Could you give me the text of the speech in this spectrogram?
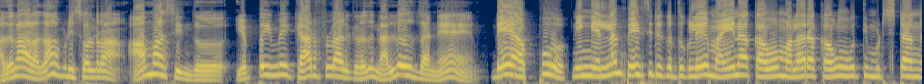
அதனாலதான் அப்படி சொல்றான். ஆமா சிந்து. எப்பயுமே கேர்ஃபுல்லா இருக்கிறது நல்லது தானே டேய் அப்பு நீங்க எல்லாம் பேசிட்டு இருக்கிறதுக்குள்ளே மைனாக்காவும் மலராக்காவும் ஊத்தி முடிச்சிட்டாங்க.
